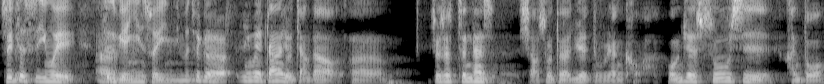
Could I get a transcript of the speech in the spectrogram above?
所以这是因为这个原因，所以你们这个因为刚刚有讲到呃，就是侦探小说的阅读人口啊。我们觉得书是很多，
